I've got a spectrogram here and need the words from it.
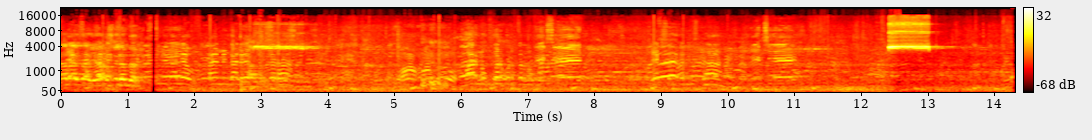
तयार राहायचं या कुस्तीनंतर. Timing आले, timing आले. कर, हा. मार नको, गडबड कर नको. एक सेकंद, हा. पाच सेकंद राहिले, हा,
